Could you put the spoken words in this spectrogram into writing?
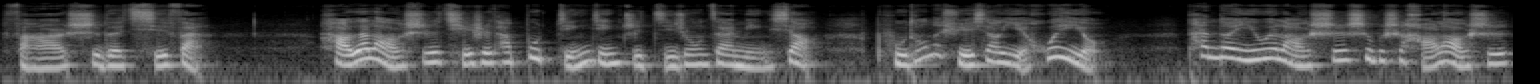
反而适得其反。好的老师其实他不仅仅只集中在名校，普通的学校也会有。判断一位老师是不是好老师，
